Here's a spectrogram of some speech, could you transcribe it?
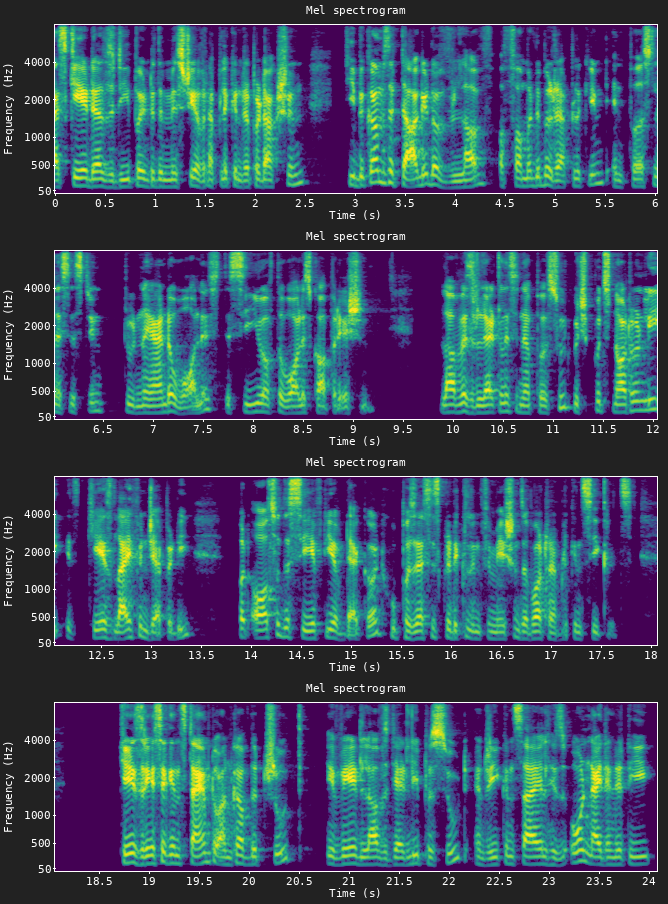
As Kay delves deeper into the mystery of replicant reproduction, he becomes the target of Luv, a formidable replicant and personal assistant to Niander Wallace, the CEO of the Wallace Corporation. Luv is relentless in her pursuit, which puts not only Kay's life in jeopardy, but also the safety of Deckard, who possesses critical information about replicant secrets. Kay's race against time to uncover the truth, evade Luv's deadly pursuit, and reconcile his own identity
